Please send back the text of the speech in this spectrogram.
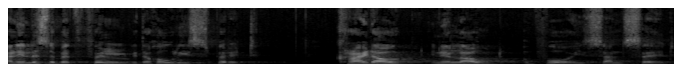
and Elizabeth, filled with the Holy Spirit, cried out in a loud voice and said,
